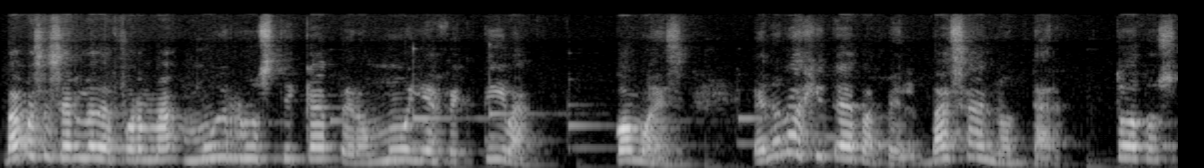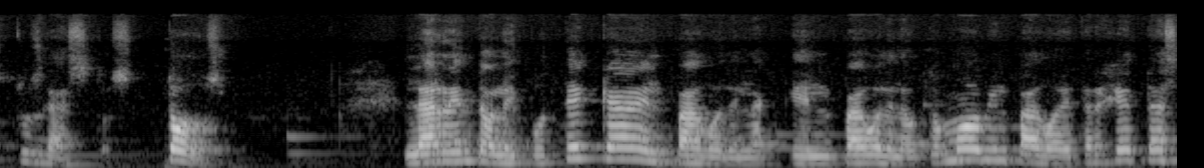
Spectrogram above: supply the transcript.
Vamos a hacerlo de forma muy rústica, pero muy efectiva. ¿Cómo es? En una hojita de papel vas a anotar todos tus gastos, todos. La renta o la hipoteca, el pago, de el pago del automóvil, pago de tarjetas,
